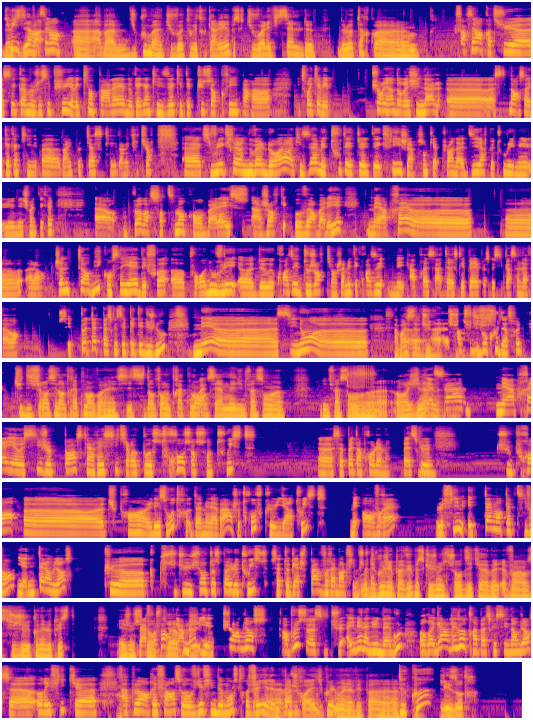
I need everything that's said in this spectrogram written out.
de oui, se dire forcément. euh, ah bah du coup bah tu vois tous les trucs arriver parce que tu vois les ficelles de de l'auteur quoi. euh. Forcément, quand tu, euh, c'est comme, je sais plus avec qui on parlait, de quelqu'un qui disait qu'il était plus surpris par, euh, il trouvait qu'il y avait plus rien d'original. Euh, non, c'est quelqu'un qui n'est pas dans les podcasts, qui est dans l'écriture, euh, qui voulait écrire une nouvelle d'horreur et qui disait mais tout a déjà été écrit, j'ai l'impression qu'il y a plus rien à dire, que tous les, mé- les méchants étaient écrits. Alors, on peut avoir ce sentiment qu'on balaye un genre qui est over balayé, mais après, euh, euh, alors, John Turby conseillait des fois euh, pour renouveler euh, de croiser deux genres qui ont jamais été croisés, mais après ça a risqué péril parce que si personne l'a fait avant, c'est peut-être parce que c'est pété du genou, mais euh, sinon, euh, Après c'est tu, quand tu lis dif- beaucoup d'un truc, tu différencies dans le traitement quoi. Si si dans ton traitement Ouais. c'est amené d'une façon euh, d'une façon euh, il y originale. a ça, mais après il y a aussi, je pense qu'un récit qui repose trop sur son twist, euh, ça peut être un problème parce que Mhm. tu prends euh, tu prends les autres d'Amel Barre, je trouve qu'il y a un twist, mais en vrai, le film est tellement captivant, il y a une telle ambiance que, euh, que si tu si on te spoil le twist, ça te gâche pas vraiment le film. Bah, du coup j'ai pas vu parce que je me suis toujours dit que bah, enfin parce que je connais le twist et je me suis Bah, franchement, ah, regarde-le, il y a une pure ambiance. En plus, euh, si tu as aimé La Nuit d'Agoul, regarde les autres, hein, parce que c'est une ambiance euh, horrifique, euh, un peu en référence aux vieux films de monstres. Faye elle euh, aime pas je crois et du coup elle me l'avait pas euh, De quoi? les autres.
